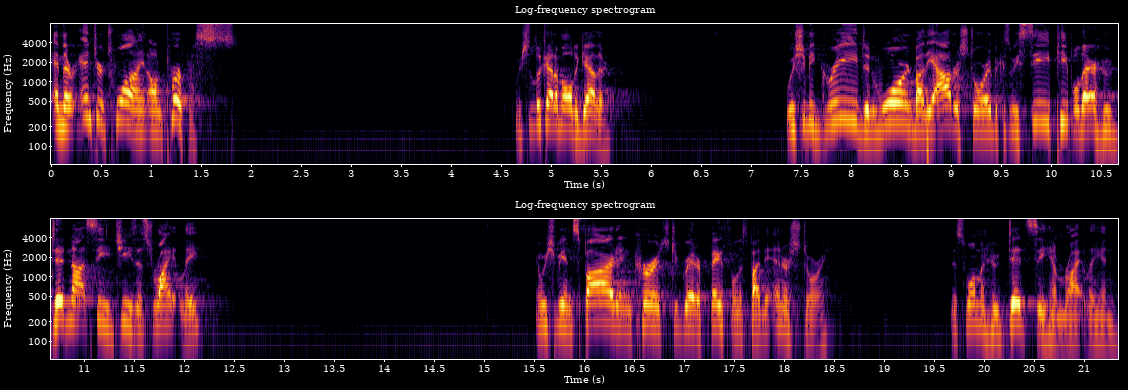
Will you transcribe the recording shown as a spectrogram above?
and they're intertwined on purpose. We should look at them all together. We should be grieved and warned by the outer story because we see people there who did not see Jesus rightly. And we should be inspired and encouraged to greater faithfulness by the inner story. This woman who did see him rightly and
